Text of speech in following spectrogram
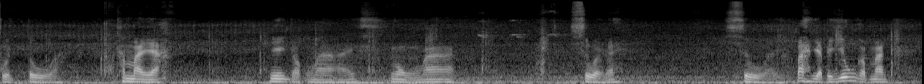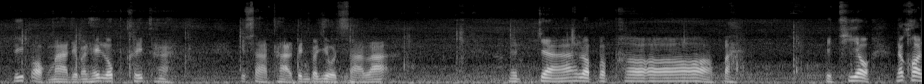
ส่วนตัวทำไมอะ นี่ดอกไม้งงมาก สวยไหมสวยไปอย่าไปยุ่งกับมัน รีบออกมาเดี๋ยวมันให้ลบคลิปฮะอุตส่าห์ถ่ายเป็นประโยชน์สาระนะจ๊ะรปภไปไปเที่ยวนคร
